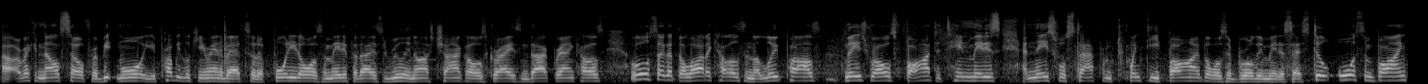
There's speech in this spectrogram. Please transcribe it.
Uh, I reckon they'll sell for a bit more. You're probably looking around about sort of $40 a metre for those really nice charcoals, greys and dark brown colours. We've also got the lighter colours and the loop piles. These rolls 5 to 10 metres and these will start from $25 a broadloom metre. So still awesome buying.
